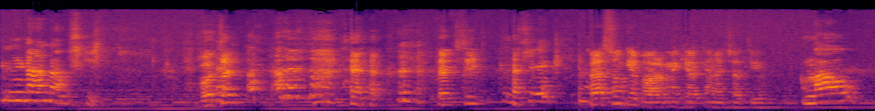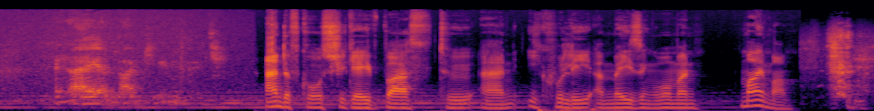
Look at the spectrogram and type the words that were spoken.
पीना ना उसकी। बोतल? पेप्सी? पैसों के बारे में क्या कहना चाहती हो? कमाओ राय अल्लाह की and of course she gave birth to an equally amazing woman my mum.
